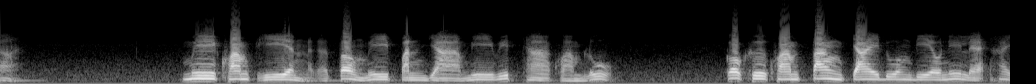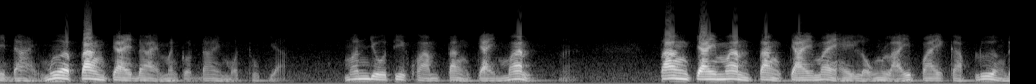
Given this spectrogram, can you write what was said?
ได้ มีความเพียรก็ต้องมีปัญญามีวิชาความรู้ก็คือความตั้งใจดวงเดียวนี่แหละให้ได้ เมื่อตั้งใจได้มันก็ได้หมดทุกอย่าง มันอยู่ที่ความตั้งใจมั่น ตั้งใจมั่นตั้งใจไม่ให้หลงไหลไปกับเรื่องใ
